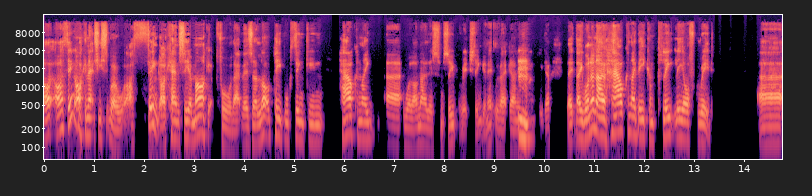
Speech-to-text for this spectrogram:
I, I, think I can actually, well, I think I can see a market for that. There's a lot of people thinking, how can they? Uh, well, I know there's some super rich thinking it without going into mm. detail. They, they want to know how can they be completely off grid uh,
